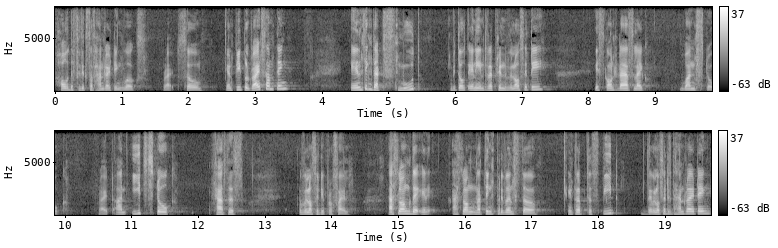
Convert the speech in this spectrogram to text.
how the physics of handwriting works, right? So when people write something, anything that's smooth without any interruption in velocity is counted as like one stroke, right? And each stroke has this velocity profile. As long, the, as long nothing prevents the interrupt the speed, the velocity of the handwriting,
